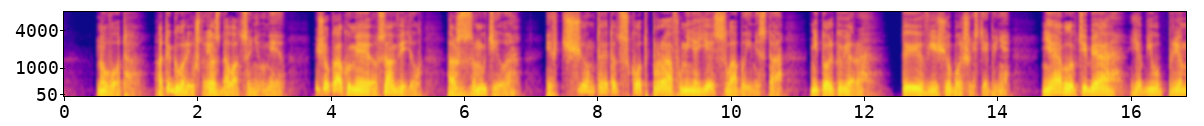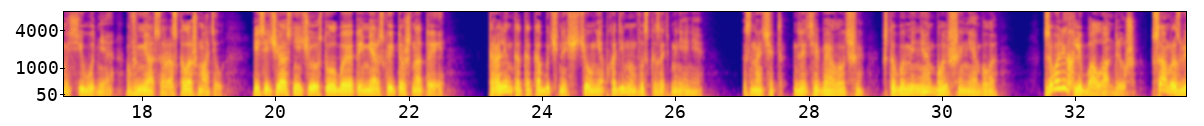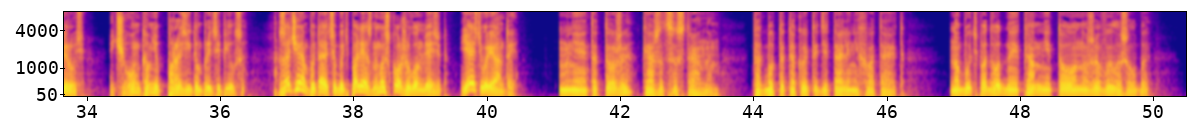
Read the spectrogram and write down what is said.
«Ну вот, а ты говорил, что я сдаваться не умею. Еще как умею, сам видел. Аж замутило. И в чем-то этот Скотт прав, у меня есть слабые места. Не только Вера, ты в еще большей степени. Не было б тебя, я б его прямо сегодня в мясо расколошматил. И сейчас не чувствовал бы этой мерзкой тошноты». Короленко, как обычно, счел необходимым высказать мнение. «Значит, для тебя лучше, чтобы меня больше не было». «Завали хлебало, Андрюш. Сам разберусь. И чего он ко мне паразитом прицепился? Зачем пытается быть полезным, из кожи вон лезет? Есть варианты?» Это тоже кажется странным. Как будто какой-то детали не хватает. Но будь подводные камни, то он уже выложил бы.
